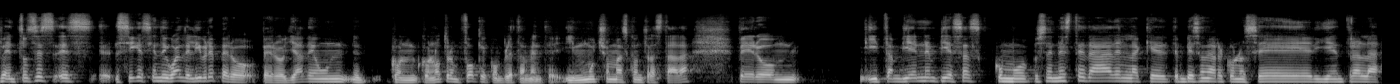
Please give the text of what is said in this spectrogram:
entonces es sigue siendo igual de libre, pero, pero ya de un con, con otro enfoque completamente y mucho más contrastada. Pero mm, y también empiezas como pues en esta edad en la que te empiezan a reconocer y entra la,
